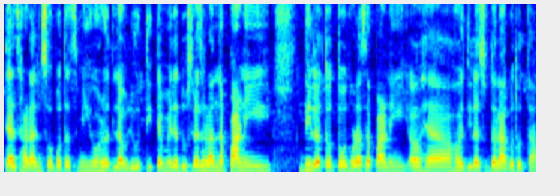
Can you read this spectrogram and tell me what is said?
त्या झाडांसोबतच मी ही हळद लावली होती. त्यामुळे त्या दुसऱ्या झाडांना पाणी दिलं तर तो थोडासा पाणी ह्या हळदीलासुद्धा लागत होता.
